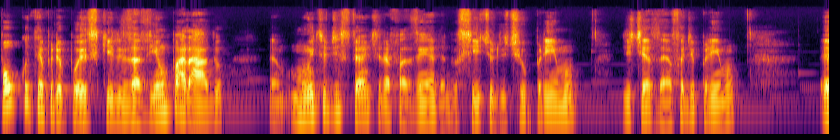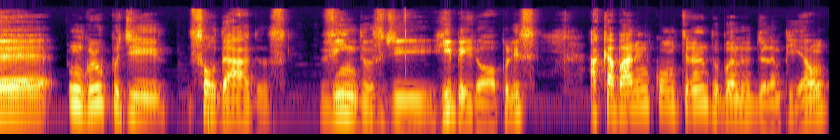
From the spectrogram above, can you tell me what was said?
pouco tempo depois que eles haviam parado, é, muito distante da fazenda, do sítio de tio Primo, de tia Zefa de Primo, é, um grupo de soldados vindos de Ribeirópolis acabaram encontrando o bando de Lampião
